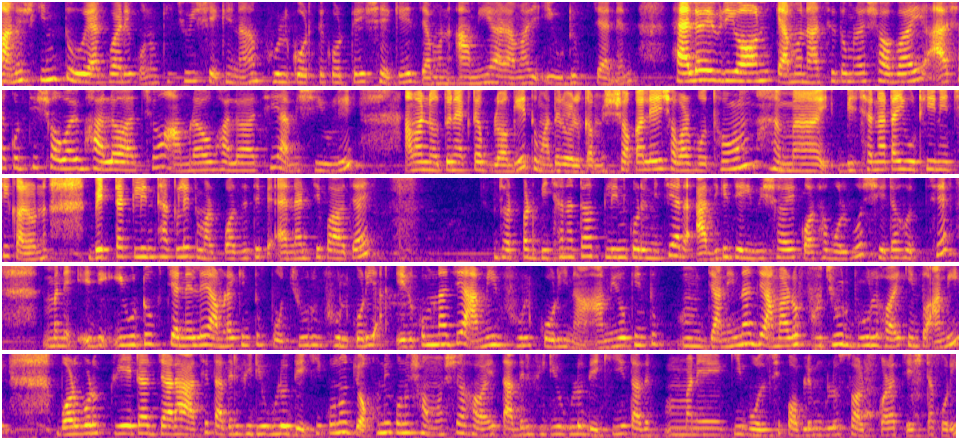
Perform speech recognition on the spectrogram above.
মানুষ কিন্তু একবারে কোনো কিছুই শেখে না, ভুল করতে করতেই শেখে। যেমন আমি আর আমার ইউটিউব চ্যানেল। হ্যালো এভরিওয়ান, কেমন আছো তোমরা সবাই? আশা করছি সবাই ভালো আছো, আমরাও ভালো আছি, আমি শিউলি। আমার নতুন একটা ব্লগে তোমাদের ওয়েলকাম। সকালে সবার প্রথম বিছানাটাই উঠিয়ে নিচ্ছি, কারণ বেডটা ক্লিন থাকলে তোমার পজিটিভ এনার্জি পাওয়া যায়। ঝটপট বিছানাটা ক্লিন করে নিচ্ছি। আর আজকে যেই বিষয়ে কথা বলব সেটা হচ্ছে মানে এই যে ইউটিউব চ্যানেলে আমরা কিন্তু প্রচুর ভুল করি। এরকম না যে আমি ভুল করি না, আমিও কিন্তু জানি না যে আমারও প্রচুর ভুল হয়, কিন্তু আমি বড় বড় ক্রিয়েটার যারা আছে তাদের ভিডিওগুলো দেখি। কোনো, যখনই কোনো সমস্যা হয় তাদের ভিডিওগুলো দেখি, তাদের মানে কি বলছে প্রবলেমগুলো সলভ করার চেষ্টা করি।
